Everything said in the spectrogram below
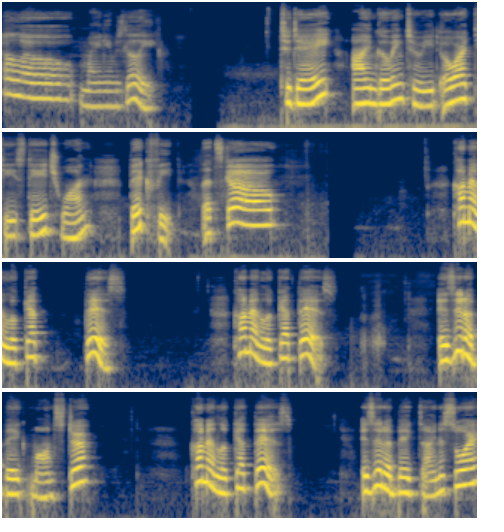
Hello, my name is Lily. Today I'm going to read ORT Stage 1 Big Feet. Let's go! Come and look at this. Come and look at this. Is it a big monster? Come and look at this. Is it a big dinosaur?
